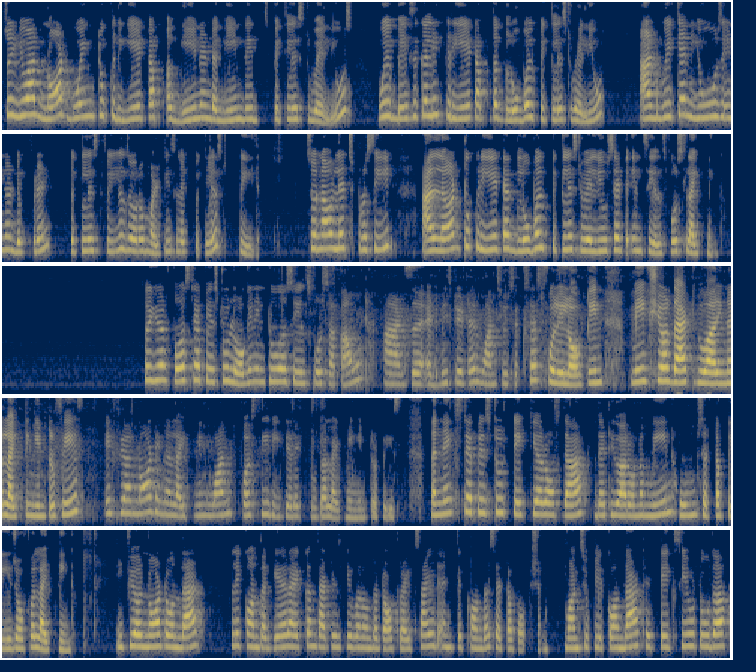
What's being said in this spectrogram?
So you are not going to create up again and again these pick list values. We basically create up the global pick list value and we can use in a different pick list fields or a multi-select pick list field. So now let's proceed and learn to create a global pick list value set in Salesforce Lightning. So your first step is to log in into a Salesforce account as an administrator. Once you successfully logged in, make sure that you are in a Lightning interface. If you are not in a Lightning one, firstly redirect to the Lightning interface. The next step is to take care of that that you are on a main home setup page of a Lightning. If you are not on that, click on the gear icon that is given on the top right side and click on the setup option. Once you click on that it takes you to the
